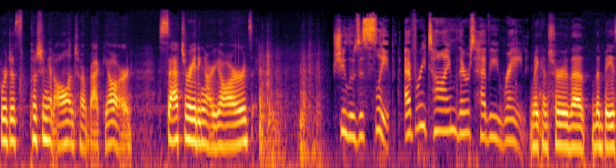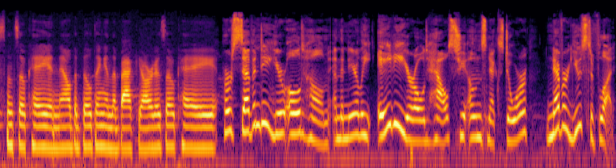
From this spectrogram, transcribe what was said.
We're just pushing it all into our backyard, saturating our yards. She loses sleep every time there's heavy rain. Making sure that the basement's okay and now the building in the backyard is okay. Her 70 year old home and the nearly 80 year old house she owns next door never used to flood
